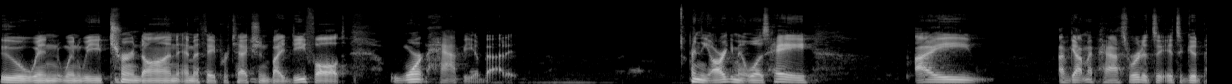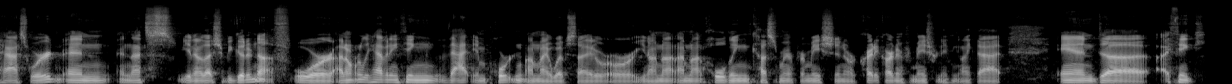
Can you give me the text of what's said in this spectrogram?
who, when when we turned on MFA protection by default, weren't happy about it, and the argument was, "Hey, I I've got my password. It's a, it's a good password, and and that's you know that should be good enough. Or I don't really have anything that important on my website, or, or you know I'm not I'm not holding customer information or credit card information or anything like that. And uh, I think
